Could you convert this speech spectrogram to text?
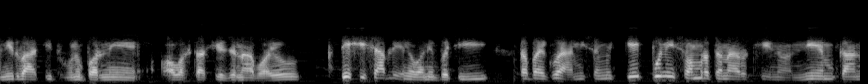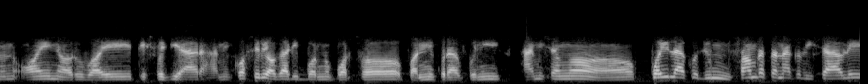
निर्वाचित हुनुपर्ने अवस्था सिर्जना भयो। त्यस हिसाबले भनेपछि तपाईँको हामीसँग केही पनि संरचनाहरू थिएन। नियम कानुन ऐनहरू भए त्यसपछि आएर हामी कसरी अगाडि बढ्नुपर्छ भन्ने कुरा पनि हामीसँग पहिलाको जुन संरचनाको हिसाबले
